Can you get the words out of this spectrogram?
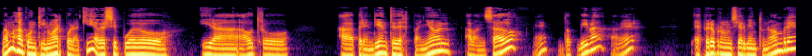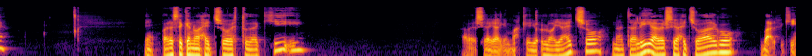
vamos a continuar por aquí, a ver si puedo ir a, otro aprendiente de español avanzado. ¿eh? Doc Viva, a ver. Espero pronunciar bien tu nombre. Bien, parece que no has hecho esto de aquí. A ver si hay alguien más que yo lo haya hecho. Natalie, a ver si has hecho algo. Vale, aquí.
